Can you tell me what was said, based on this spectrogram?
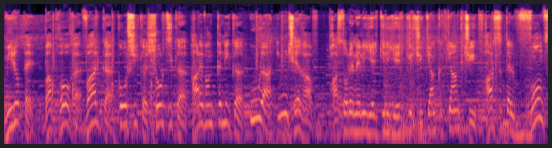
Մի րոպե, բա փողը, վարկը, կոշիկը, շորտիկը, հարևան կնիկը, ուրա, ինչ եղավ։ Փաստորեն էլի երկիրը երկիր չի, կյանքը կյանք չի, հարցդ էլ ոնց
